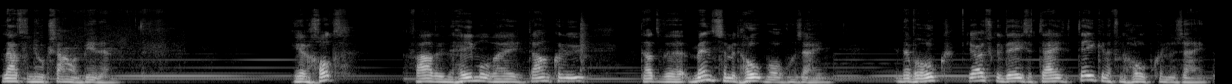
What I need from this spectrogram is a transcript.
Laten we nu ook samen bidden. Heer God, Vader in de hemel, wij danken u dat we mensen met hoop mogen zijn. En dat we ook, juist in deze tijd, tekenen van hoop kunnen zijn.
